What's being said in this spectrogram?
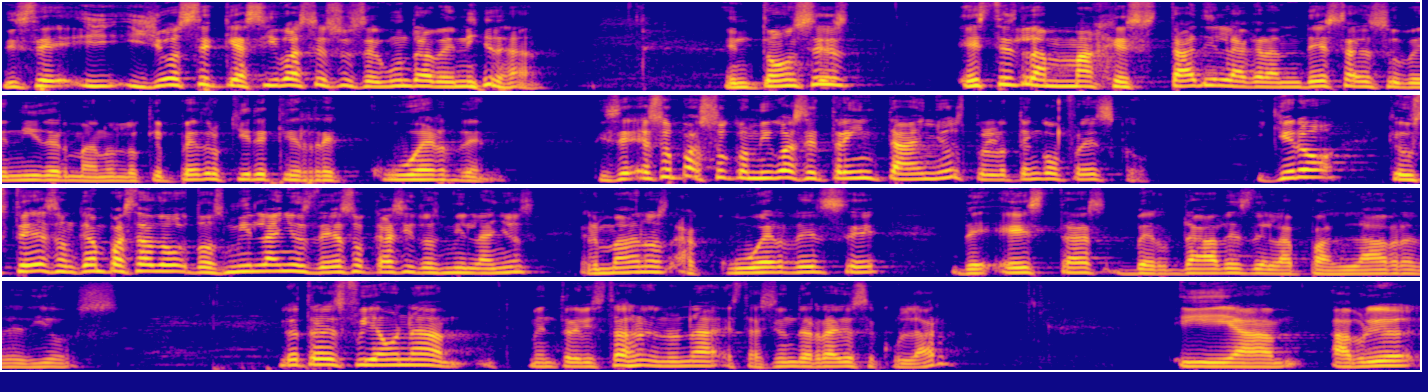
Dice, y, y yo sé que así va a ser su segunda venida. Entonces, esta es la majestad y la grandeza de su venida, hermanos, lo que Pedro quiere que recuerden. Dice, eso pasó conmigo hace 30 años, pero lo tengo fresco. Y quiero que ustedes, aunque han pasado dos mil años de eso, casi dos mil años, hermanos, acuérdense de estas verdades de la palabra de Dios. La otra vez fui a una, me entrevistaron en una estación de radio secular y abrió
